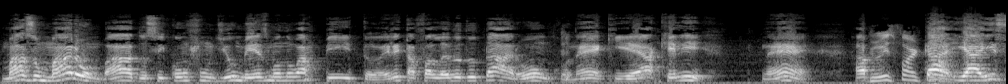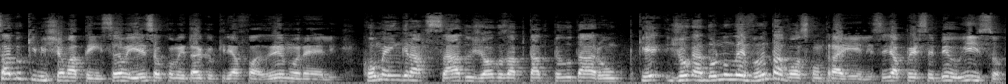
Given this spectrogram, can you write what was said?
Mas o marombado se confundiu mesmo no apito. Ele tá falando do Daronco, né? Que é aquele. né? A... Juiz Fortão. Cara, e aí, sabe o que me chama a atenção? E esse é o comentário que eu queria fazer, Morelli. Como é engraçado os jogos aptados pelo Daronco. Porque jogador não levanta a voz contra ele. Você já percebeu isso?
